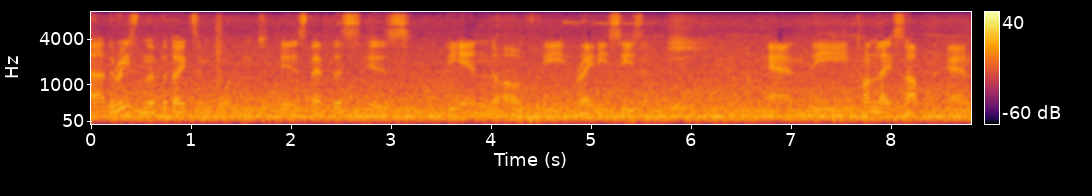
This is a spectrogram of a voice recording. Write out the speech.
Uh, the reason that the date's important is that this is the end of the rainy season and the Tonle Sap and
